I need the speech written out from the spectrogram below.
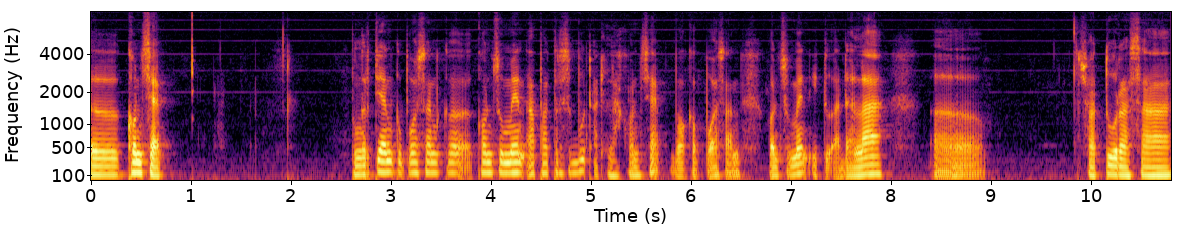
uh, konsep pengertian kepuasan ke konsumen apa tersebut adalah konsep bahwa kepuasan konsumen itu adalah uh, suatu rasa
